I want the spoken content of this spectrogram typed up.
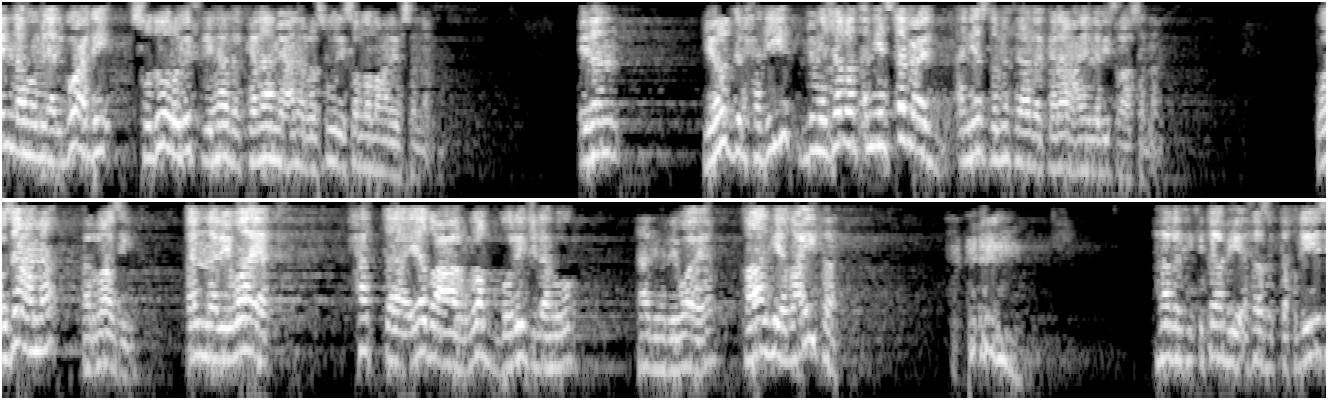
إنه من البعد صدور مثل هذا الكلام عن الرسول صلى الله عليه وسلم. إذا يرد الحديث بمجرد أن يستبعد أن يصدر مثل هذا الكلام عن النبي صلى الله عليه وسلم. وزعم الرازي أن رواية حتى يضع الرب رجله هذه الرواية قال هي ضعيفة. هذا في كتابه أساس التقديس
